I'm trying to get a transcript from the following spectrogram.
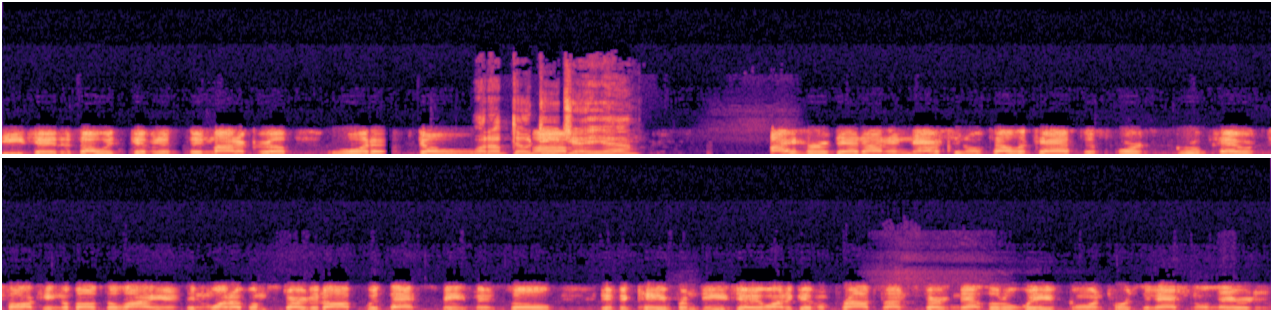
DJ that's always giving us the moniker of "What up, Doe." What up, though, Um, DJ? Yeah. I heard that on a national telecast. A sports group had were talking about the Lions, and one of them started off with that statement. So, if it came from DJ, I want to give him props on starting that little wave going towards the national narrative.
